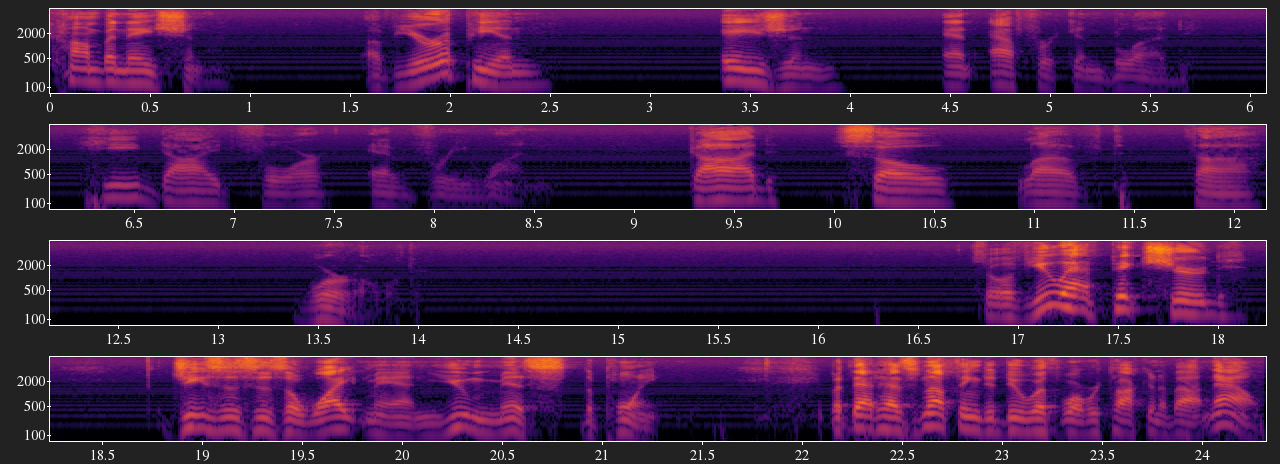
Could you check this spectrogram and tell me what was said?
combination of European, Asian, and African blood. He died for everyone. God so loved the world. So if you have pictured Jesus is a white man, you miss the point. But that has nothing to do with what we're talking about now.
